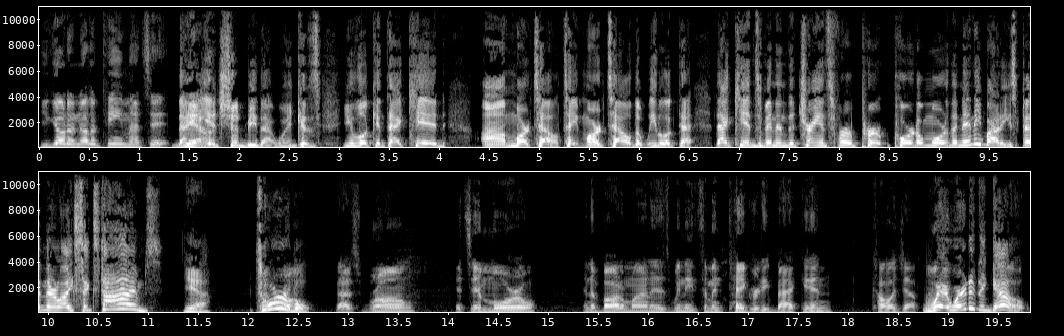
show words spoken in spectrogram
You go to another team, that's it. That, Yeah. It should be that way because you look at that kid, um, Martell, Tate Martell, that we looked at. That kid's been in the transfer per- portal more than anybody. He's been there like six times. yeah. It's horrible. That's wrong. It's immoral. And the bottom line is we need some integrity back in college athletics. Where where did it go?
